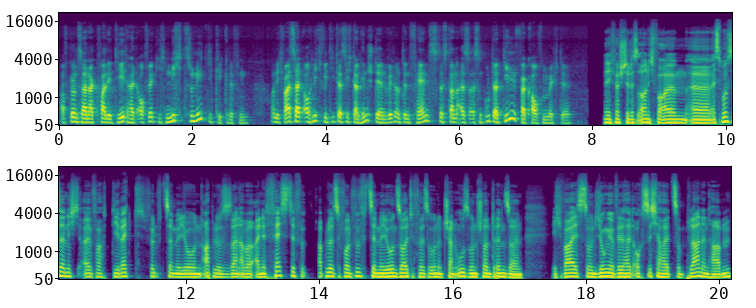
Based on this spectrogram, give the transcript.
aufgrund seiner Qualität halt auch wirklich nicht zu niedrig gegriffen. Und ich weiß halt auch nicht, wie Dieter sich dann hinstellen will und den Fans das dann als, als ein guter Deal verkaufen möchte. Nee, ich verstehe das auch nicht. Vor allem, äh, es muss ja nicht einfach direkt 15 Millionen Ablöse sein, aber eine feste F Ablöse von 15 Millionen sollte für so einen Can Usun schon drin sein. Ich weiß, so ein Junge will halt auch Sicherheit zum Planen haben,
